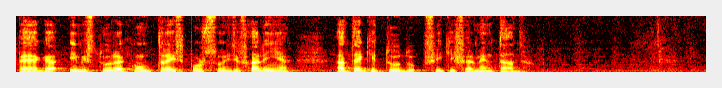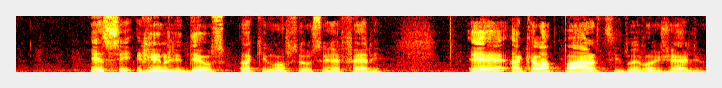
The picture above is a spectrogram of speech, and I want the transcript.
pega e mistura com três porções de farinha até que tudo fique fermentado. Esse reino de Deus a que nosso Senhor se refere é aquela parte do Evangelho,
